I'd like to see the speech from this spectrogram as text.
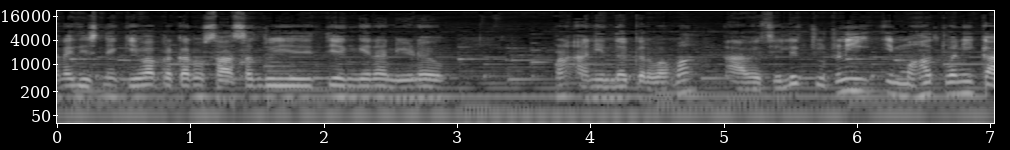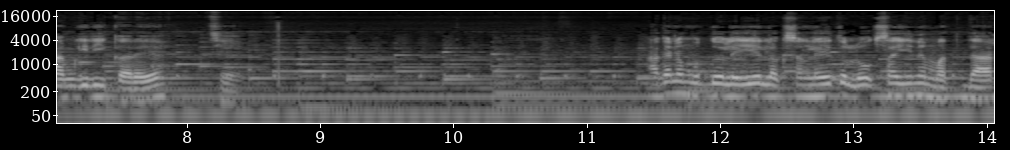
અને દેશને કેવા પ્રકારનું શાસન જોઈએ તે અંગેના નિર્ણયો પણ આની અંદર કરવામાં આવે છે. એટલે ચૂંટણી એ મહત્વની કામગીરી કરે છે. આગળનો મુદ્દો લઈએ, લક્ષણ લઈએ, તો લોકશાહી અને મતદાર.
